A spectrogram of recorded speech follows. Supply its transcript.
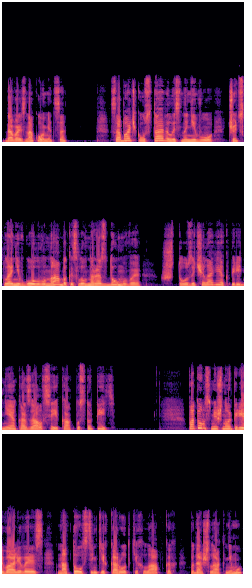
давай знакомиться». Собачка уставилась на него, чуть склонив голову на бок и словно раздумывая, что за человек перед ней оказался и как поступить. Потом, смешно переваливаясь на толстеньких коротких лапках, подошла к нему,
